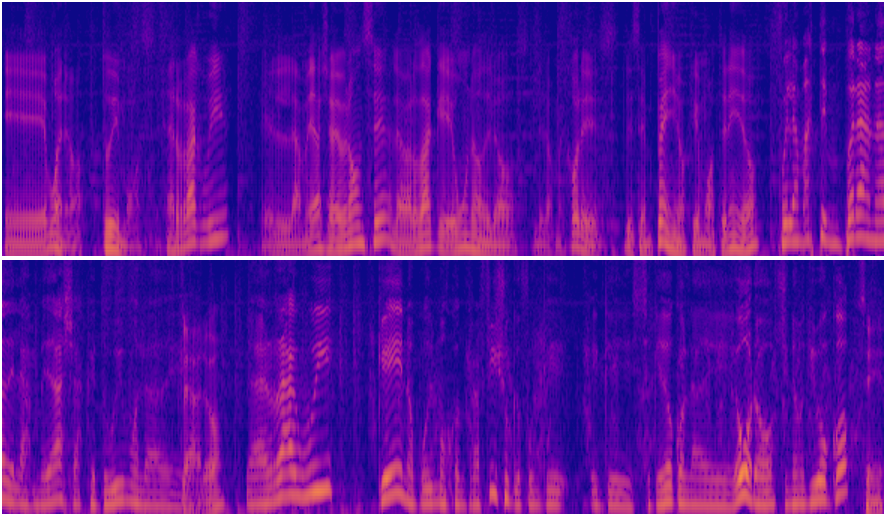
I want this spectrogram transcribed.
Eh, bueno, tuvimos en rugby el- la medalla de bronce, la verdad que uno de los, de los mejores desempeños que hemos tenido. Fue la más temprana de las medallas que tuvimos, la de, Claro, la de rugby, que no pudimos contra Fishu, que fue el que, el que se quedó con la de oro, si no me equivoco. sí.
